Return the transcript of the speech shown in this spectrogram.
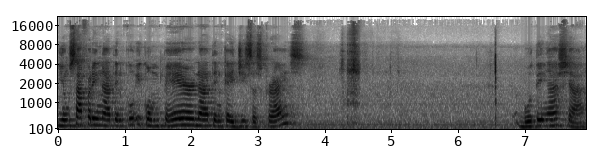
yung suffering natin, kung i-compare natin kay Jesus Christ, buti nga siya,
